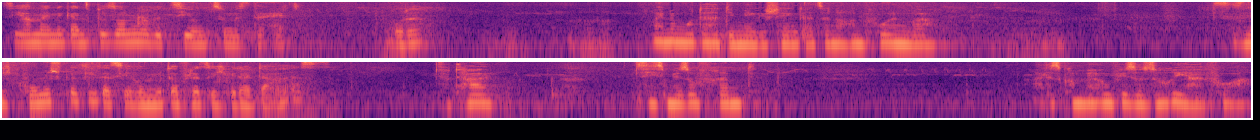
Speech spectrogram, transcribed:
Sie haben eine ganz besondere Beziehung zu Mr. Ed, oder? Meine Mutter hat die mir geschenkt, als er noch in Polen war. Ist es nicht komisch für Sie, dass Ihre Mutter plötzlich wieder da ist? Total. Sie ist mir so fremd. Alles kommt mir irgendwie so surreal vor.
